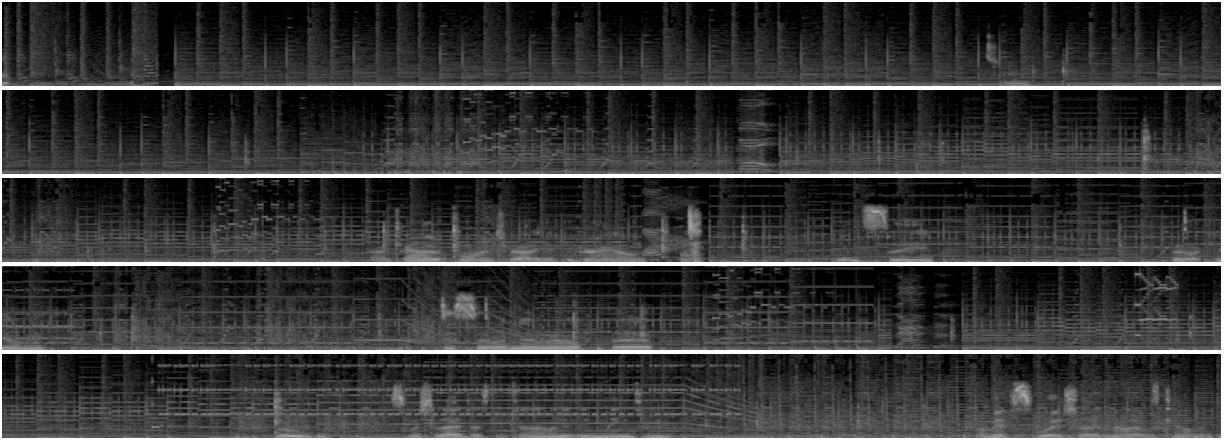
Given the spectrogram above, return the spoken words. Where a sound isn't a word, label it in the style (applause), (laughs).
I kind of want to try to hit the ground (laughs) and see if it'll kill me. Just so I know right off the bat. Ooh, switched that just in time. I didn't even mean to. I meant to switch. I didn't know that was coming.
